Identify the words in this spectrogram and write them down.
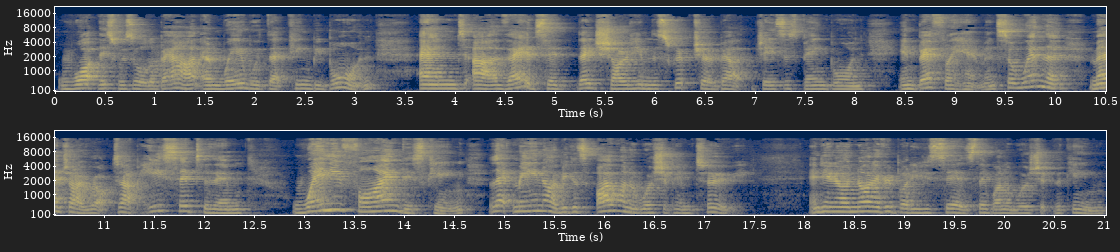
what this was all about and where would that king be born. And uh, they had said, they'd showed him the scripture about Jesus being born in Bethlehem. And so when the Magi rocked up, he said to them, when you find this king, let me know because I want to worship him too. And you know, not everybody who says they want to worship the king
